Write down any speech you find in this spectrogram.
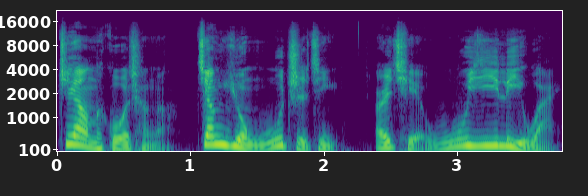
这样的过程啊，将永无止境，而且无一例外。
